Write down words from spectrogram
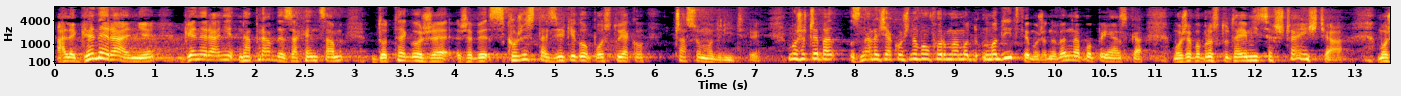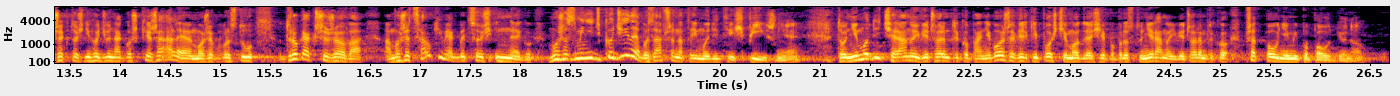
Ale generalnie, generalnie naprawdę zachęcam do tego, że, żeby skorzystać z Wielkiego Postu jako czasu modlitwy. Może trzeba znaleźć jakąś nową formę modlitwy, może nowenna popyjańska, może po prostu tajemnice szczęścia, może ktoś nie chodził na gorzkie żale, może po prostu droga krzyżowa, a może całkiem jakby coś innego. Może zmienić godzinę, bo zawsze na tej modlitwie śpisz, nie? To nie modlić się rano i wieczorem, tylko Panie Boże, w Wielkim Poście modlę się po prostu nie rano i wieczorem, tylko przed południem i po południu, no.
